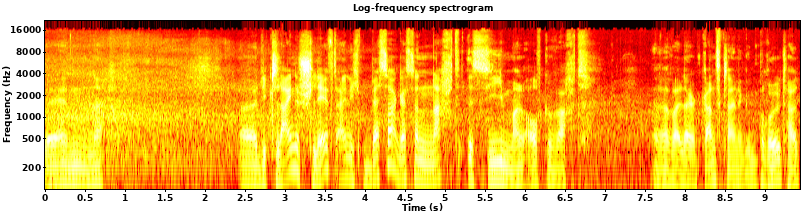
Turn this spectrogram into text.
Denn äh, die Kleine schläft eigentlich besser. Gestern Nacht ist sie mal aufgewacht äh, weil der ganz Kleine gebrüllt hat.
